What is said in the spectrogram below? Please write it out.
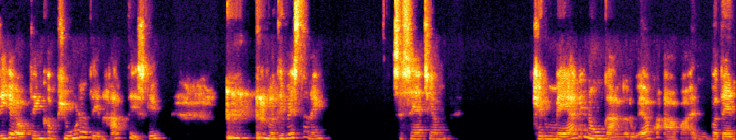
Det her op, det er en computer, det er en harddisk. Ikke? og det vidste han ikke. Så sagde jeg til ham, kan du mærke nogle gange, når du er på arbejde, hvordan,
